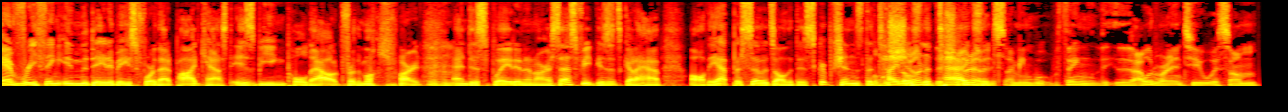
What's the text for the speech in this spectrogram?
everything in the database for that podcast is being pulled out for the most part mm-hmm. and displayed in an RSS feed because it's got to have all the episodes, all the descriptions, the well, titles, the, the, the tags. Notes, I mean, thing that I would run into with some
